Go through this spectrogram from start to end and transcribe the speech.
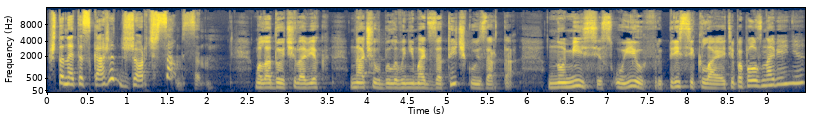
что на это скажет Джордж Самсон. Молодой человек начал было вынимать затычку изо рта, но миссис Уилфри пресекла эти поползновения,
